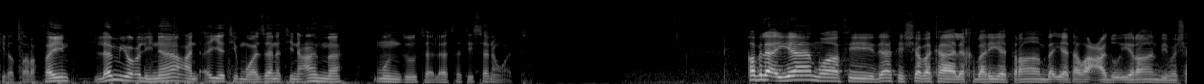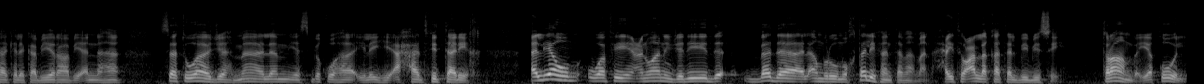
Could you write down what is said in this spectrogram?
كلا الطرفين لم يعلنا عن أي موازنة عامة منذ ثلاثة سنوات. قبل أيام وفي ذات الشبكة الإخبارية ترامب يتوعد إيران بمشاكل كبيرة بأنها ستواجه ما لم يسبقها إليه أحد في التاريخ. اليوم وفي عنوان جديد بدا الأمر مختلفا تماما حيث علقت البي بي سي. ترامب يقول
